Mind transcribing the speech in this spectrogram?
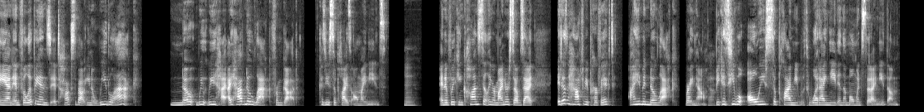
And in Philippians, it talks about, you know, we lack. No, we, we I have no lack from God because he supplies all my needs. Hmm. And if we can constantly remind ourselves that it doesn't have to be perfect, I am in no lack right now yeah. because he will always supply me with what I need in the moments that I need them.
